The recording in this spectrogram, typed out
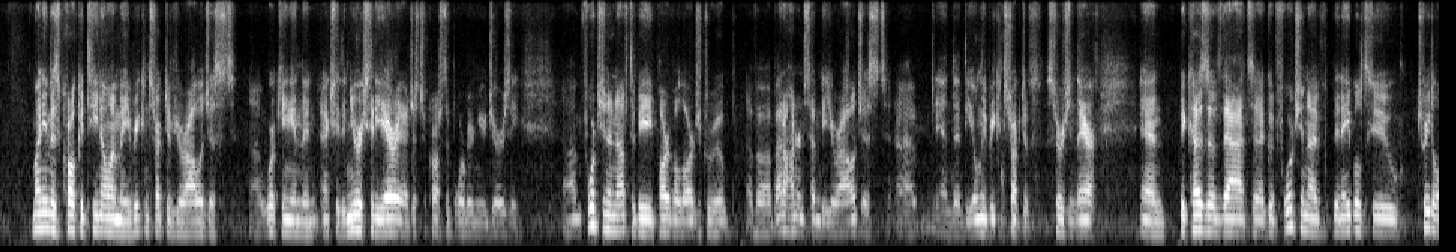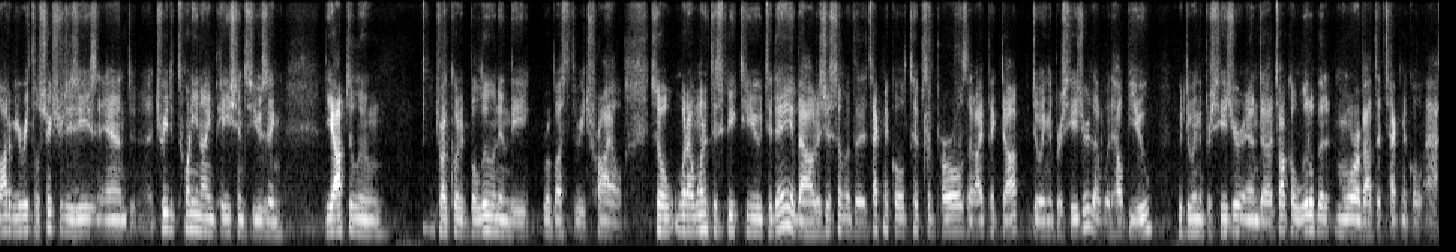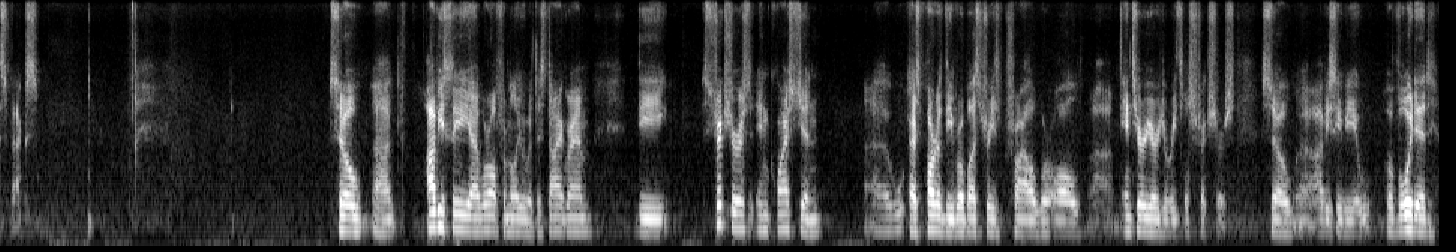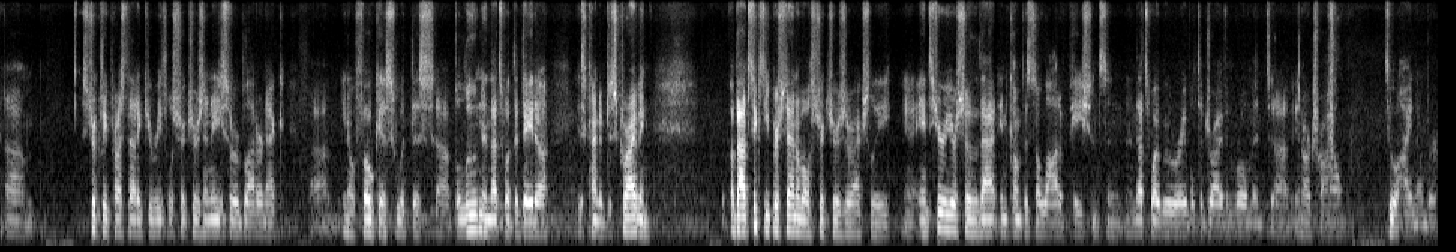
my name is Karl Coutinho. I'm a reconstructive urologist uh, working in the actually the New York City area, just across the border in New Jersey. I'm fortunate enough to be part of a large group of uh, about 170 urologists uh, and the only reconstructive surgeon there. And because of that uh, good fortune, I've been able to treat a lot of urethral stricture disease and uh, treated 29 patients using the Optilume drug-coated balloon in the Robust 3 trial. So what I wanted to speak to you today about is just some of the technical tips and pearls that I picked up doing the procedure that would help you with doing the procedure and uh, talk a little bit more about the technical aspects. So uh, obviously, uh, we're all familiar with this diagram. The strictures in question uh, as part of the Robust 3 trial were all uh, anterior urethral strictures. So uh, obviously we avoided um, strictly prostatic urethral strictures and any sort of bladder neck, um, you know, focus with this uh, balloon, and that's what the data is kind of describing. About 60% of all strictures are actually uh, anterior, so that encompassed a lot of patients, and, and, that's why we were able to drive enrollment uh, in our trial to a high number.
